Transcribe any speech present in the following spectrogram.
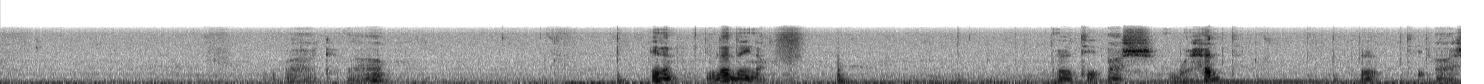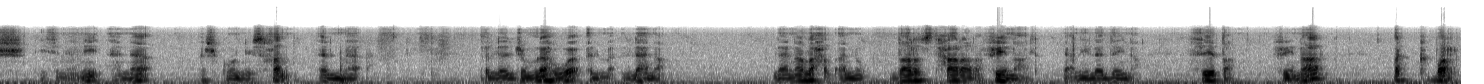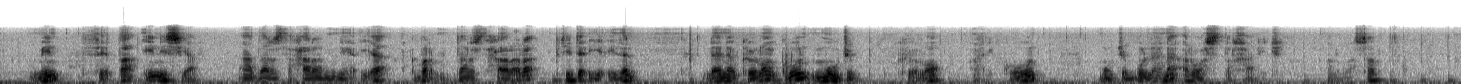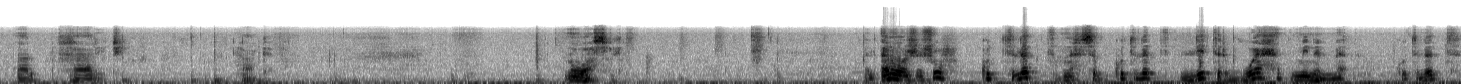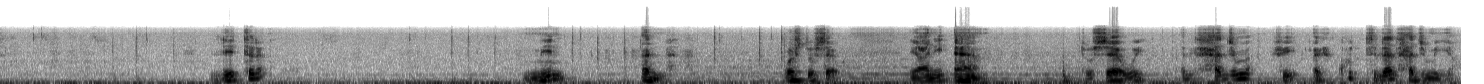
وهكذا إذا لدينا تي اش بواحد تي اش اثنان. هنا شكون اللي سخن الماء. الجملة هو الماء. لهنا. لهنا لاحظ أنه درجة حرارة final يعني لدينا ثيتا final أكبر من ثيتا إنيسيال. درجة الحرارة النهائية أكبر من درجة الحرارة ابتدائية. إذن لأن كولون يكون موجب. كولون يكون موجب هنا الوسط الخارجي. الوسط الخارجي. هكذا. نواصل. الآن واش نشوف كتلة نحسب كتلة لتر واحد من الماء. كتلة لتر من الماء. واش تساوي؟ يعني آم تساوي الحجم في الكتلة الحجمية.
